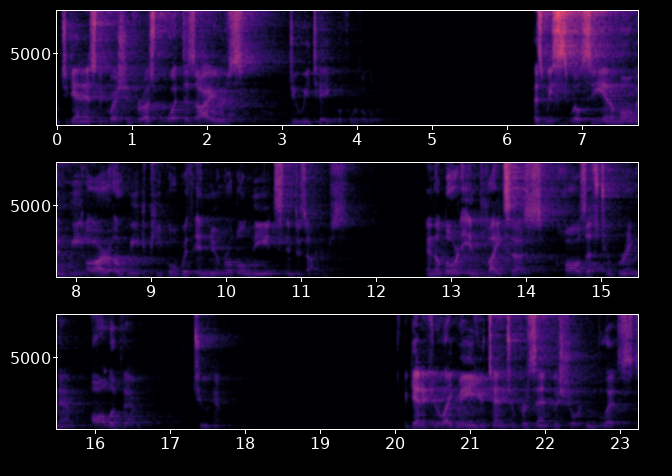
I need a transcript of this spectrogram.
Which again asks the question for us what desires do we take before the Lord? As we will see in a moment, we are a weak people with innumerable needs and desires. And the Lord invites us, calls us to bring them, all of them, to Him. Again, if you're like me, you tend to present the shortened list.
